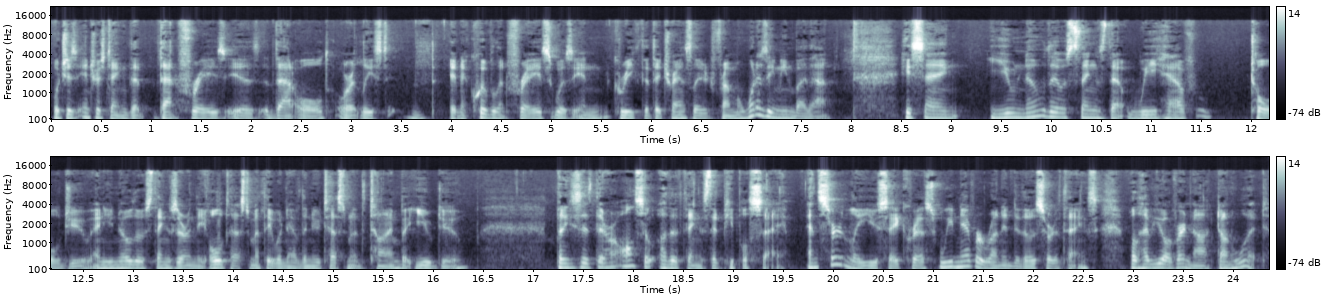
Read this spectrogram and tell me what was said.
which is interesting that that phrase is that old, or at least an equivalent phrase was in Greek that they translated from. And what does he mean by that? He's saying, you know those things that we have told you, and you know those things are in the Old Testament. They wouldn't have the New Testament at the time, but you do. But he says there are also other things that people say. And certainly you say, Chris, we never run into those sort of things. Well, have you ever knocked on wood?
